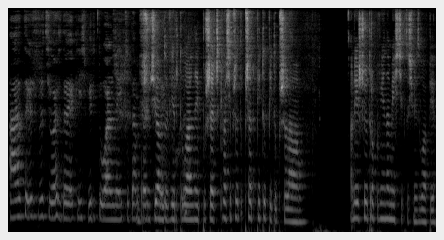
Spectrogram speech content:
A ty już wrzuciłaś do jakiejś wirtualnej, czy tam Wrzuciłam do wirtualnej puszeczki. Właśnie przed, przed Pitu Pitu przelałam. Ale jeszcze jutro pewnie na mieście ktoś mnie złapie.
